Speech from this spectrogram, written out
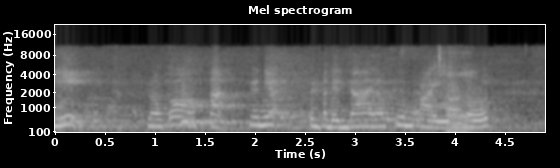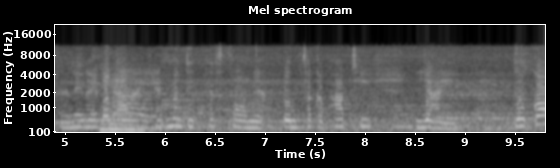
นี้ เราก็ตัดแค่เนี้ยเป็นประเด็นได้แล้วขึ้นไปใช่โพสต์ในเว็บมันได้มันติดแพลตฟอร์มเนี่ยเป็นศักยภาพที่ใหญ่ แล้วก็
